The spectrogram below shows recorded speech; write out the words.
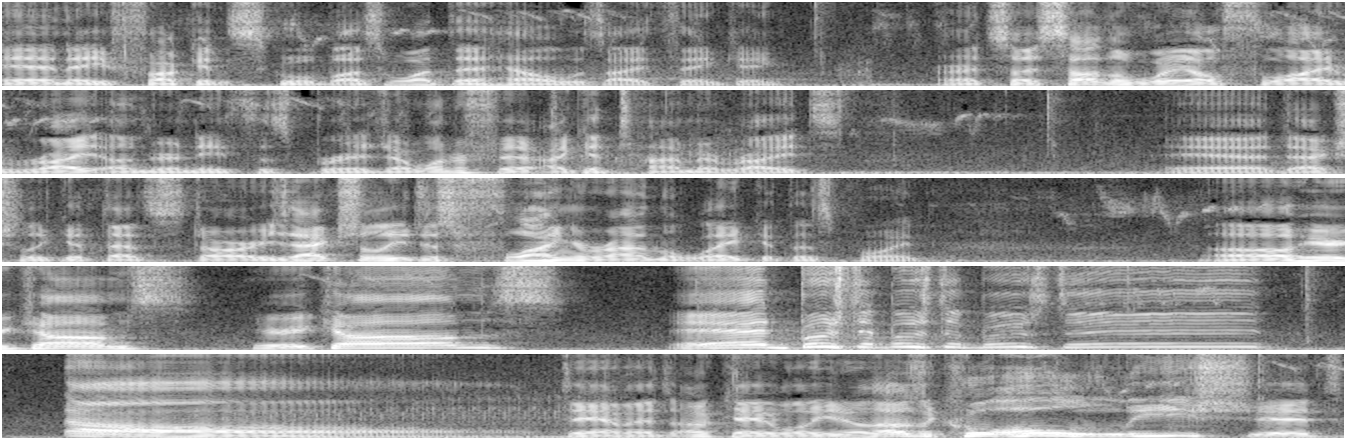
in a fucking school bus. What the hell was I thinking? Alright, so I saw the whale fly right underneath this bridge. I wonder if I could time it right and actually get that star. He's actually just flying around the lake at this point. Oh, here he comes. Here he comes. And boost it, boost it, boost it. Oh, damn it. Okay, well, you know, that was a cool, holy shit.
